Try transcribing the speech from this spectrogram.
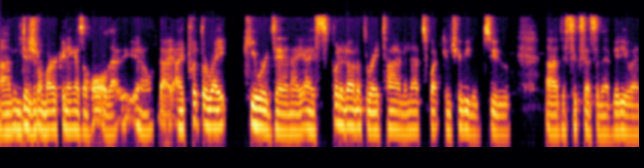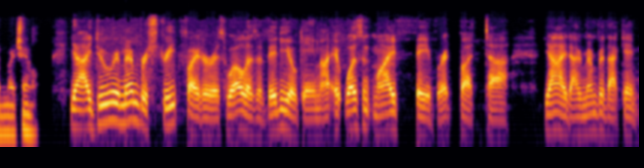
um, and digital marketing as a whole. That you know, I, I put the right keywords in. I, I, put it out at the right time, and that's what contributed to uh, the success of that video and my channel. Yeah, I do remember Street Fighter as well as a video game. it wasn't my favorite, but uh, yeah, I, I, remember that game.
